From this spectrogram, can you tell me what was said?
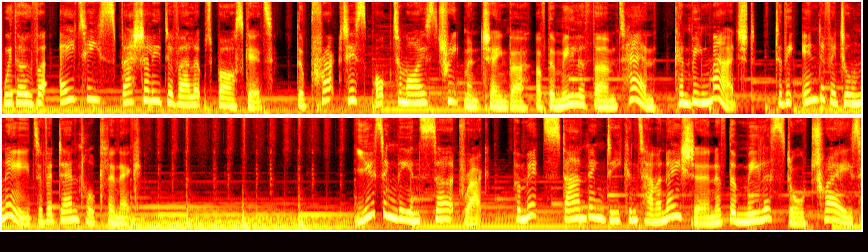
With over 80 specially developed baskets, the practice optimized treatment chamber of the Melatherm 10 can be matched to the individual needs of a dental clinic. Using the insert rack permits standing decontamination of the MELAstore trays.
